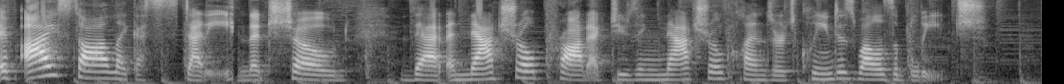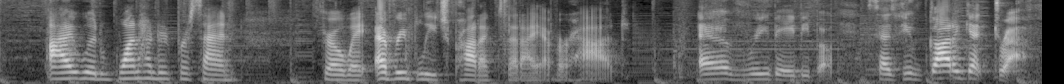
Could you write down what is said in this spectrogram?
If I saw like a study that showed that a natural product using natural cleansers cleaned as well as a bleach I would 100% throw away every bleach product that I ever had. Every baby book says you've got to get Dreft,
